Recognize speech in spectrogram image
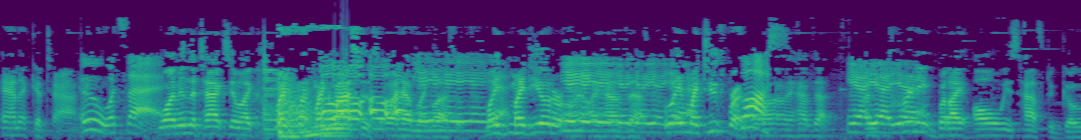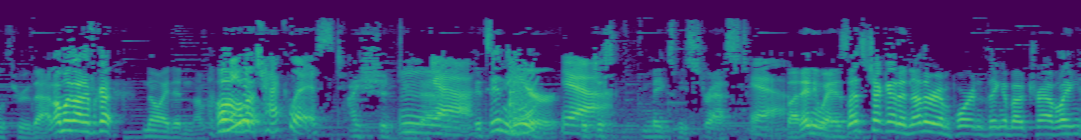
panic attack. Ooh, what's that? Well, I'm in the taxi. I'm like, my, my Oh, glasses. oh, I oh, have my yeah, yeah, glasses. yeah, yeah, my my deodorant. Yeah, I- yeah, I, have that. yeah. my toothbrush. Floss. I have that. Yeah, I'm yeah, yeah. But I always have to go through that. Oh my god, I forgot. No, I didn't. I'm, you oh, need a checklist. I should do Mm, that. yeah. It's in here. Yeah. It just makes me stressed. Yeah. But anyways, let's check out another important thing about traveling.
